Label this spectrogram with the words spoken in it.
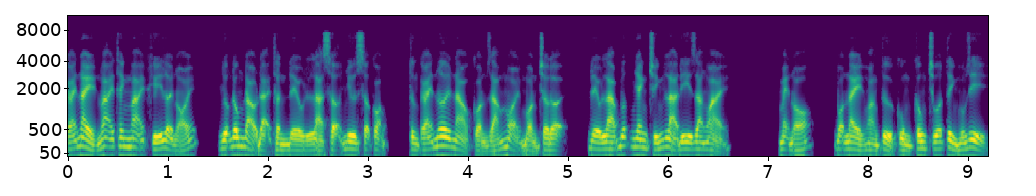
Cái này mãi thanh mãi khí lời nói, nhượng đông đảo đại thần đều là sợ như sợ cọp, từng cái nơi nào còn dám mỏi mòn chờ đợi, đều là bước nhanh chính là đi ra ngoài. Mẹ nó, bọn này hoàng tử cùng công chúa tình huống gì,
